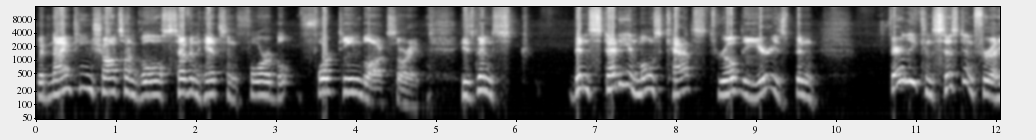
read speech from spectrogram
with 19 shots on goal, seven hits, and four 14 blocks. Sorry, he's been been steady in most cats throughout the year. He's been fairly consistent for a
